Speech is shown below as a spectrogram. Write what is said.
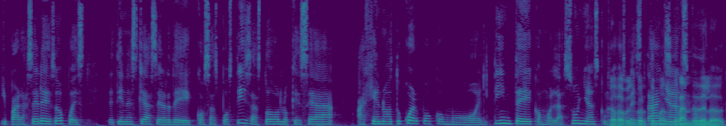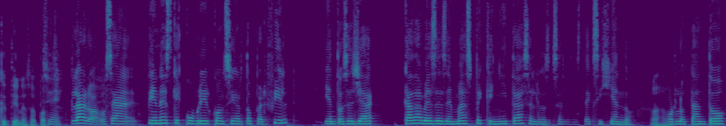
y para hacer eso, pues te tienes que hacer de cosas postizas, todo lo que sea ajeno a tu cuerpo, como el tinte, como las uñas, como Cada las vez verte más pestañas, grande como- de la edad que tienes aparte. Sí. Claro, o sea, tienes que cubrir con cierto perfil y entonces ya cada vez desde más pequeñita se, los- se les está exigiendo. Ajá. Por lo tanto,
